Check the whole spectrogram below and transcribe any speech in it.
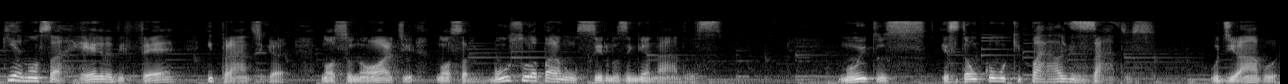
que é nossa regra de fé e prática, nosso norte, nossa bússola para não sermos enganados. Muitos estão como que paralisados. O diabo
